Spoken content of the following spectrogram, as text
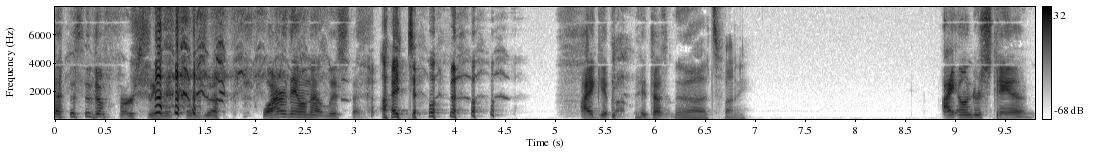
up. this is the first thing that comes up. Why are they on that list then? I don't know. I give up. It doesn't. Oh, that's funny. I understand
